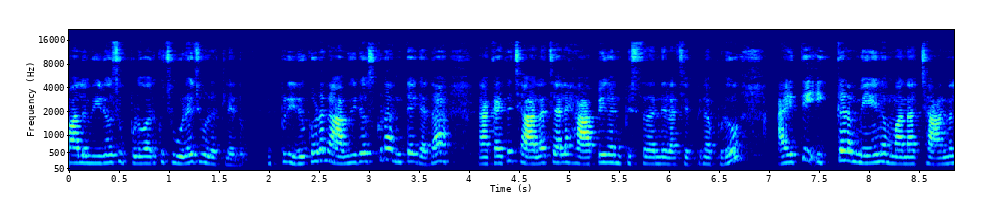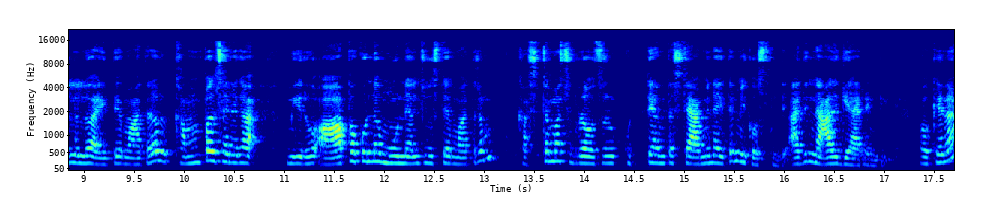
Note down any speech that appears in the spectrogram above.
వాళ్ళ వీడియోస్ ఇప్పుడు వరకు చూడే చూడట్లేదు. ఇప్పుడు ఇది కూడా నా వీడియోస్ కూడా అంతే కదా. నాకైతే చాలా చాలా హ్యాపీగా అనిపిస్తుంది ఇలా చెప్పినప్పుడు. అయితే ఇక్కడ మెయిన్ మన ఛానల్లో అయితే మాత్రం కంపల్సరిగా మీరు ఆపకుండా మూడు నెలలు చూస్తే మాత్రం కస్టమర్స్ బ్రౌజర్ కుట్టేంత స్టామినా అయితే మీకు వస్తుంది. అది నాది గ్యారంటీ ఓకేనా?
